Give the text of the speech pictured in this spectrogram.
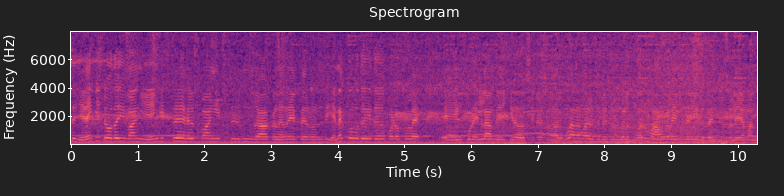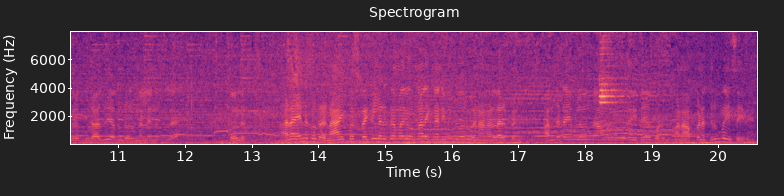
செஞ்சு என்கிட்ட உதவி வாங்கி என்கிட்ட ஹெல்ப் வாங்கிட்டு இருந்த ஆட்கள் நிறைய பேர் வந்து எனக்கு உதவி தேவைப்படக்குள்ள என் கூட இல்லாமல் இருக்கிற ஒரு சுச்சுவேஷன் இருக்குல்ல அந்த மாதிரி சுச்சுவேஷன் உங்களுக்கு வரும். அவங்களையும் வந்து நீங்கள் ஃப்ரெண்ட்ஸ் சொல்லி ஏமாந்துடக்கூடாது அப்படின்ற ஒரு நல்ல எண்ணத்தில் சொல்லு. ஆனால் என்ன சொல்கிறேன் நான் இப்போ ஸ்ட்ரகிளில் இருக்கிற மாதிரி ஒரு நாளைக்கு நான் நிமிந்து வருவேன். நான் நல்லா இருப்பேன். அந்த டைமில் வந்து தேவைப்படும். ஆனால் அப்போ நான் திரும்பியும் செய்வேன்.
